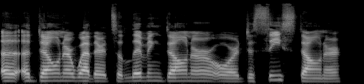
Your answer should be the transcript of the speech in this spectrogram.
a, a donor, whether it's a living donor or a deceased donor,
